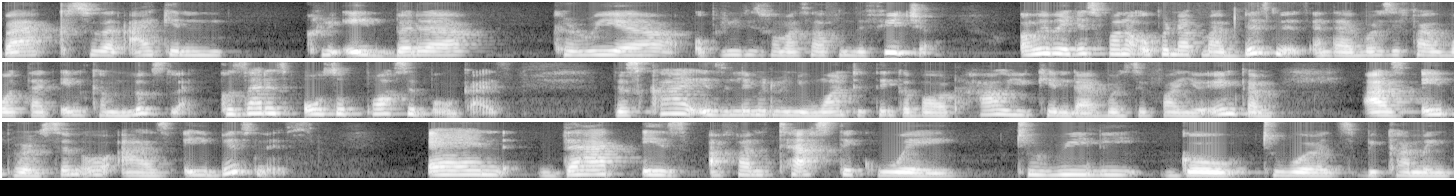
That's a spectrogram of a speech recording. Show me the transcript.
back so that I can create better career opportunities for myself in the future. Or maybe I just want to open up my business and diversify what that income looks like. Because that is also possible, guys. The sky is the limit when you want to think about how you can diversify your income as a person or as a business. And that is a fantastic way to really go towards becoming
